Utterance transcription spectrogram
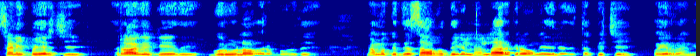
சனிப்பெயர்ச்சி ராகு கேது குருவெல்லாம் வரும்பொழுது நமக்கு தசாபுத்திகள் நல்லா இருக்கிறவங்க இதுலேருந்து தப்பிச்சு போயிடுறாங்க.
